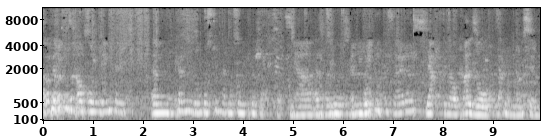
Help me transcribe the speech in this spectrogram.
Aber Perücken sind auch so ein Ding, finde ich, ähm, die können so ein Kostüm halt noch so eine Kirsche aufsetzen. Ja, also absolut. so, Wenn die Design ist. Ja, genau, gerade so Sachen, die so ein bisschen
